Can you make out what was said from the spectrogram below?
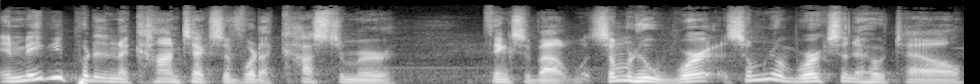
and maybe put it in the context of what a customer thinks about. Someone who work someone who works in a hotel,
